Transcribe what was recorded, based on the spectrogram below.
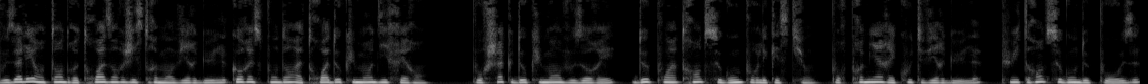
Vous allez entendre trois enregistrements virgule correspondant à trois documents différents. Pour chaque document vous aurez 2.30 secondes pour les questions, pour première écoute virgule, puis 30 secondes de pause,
